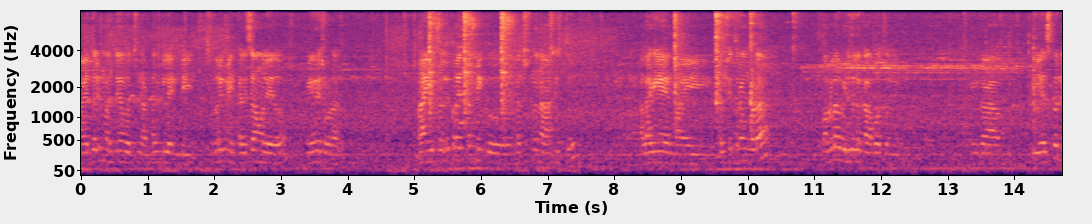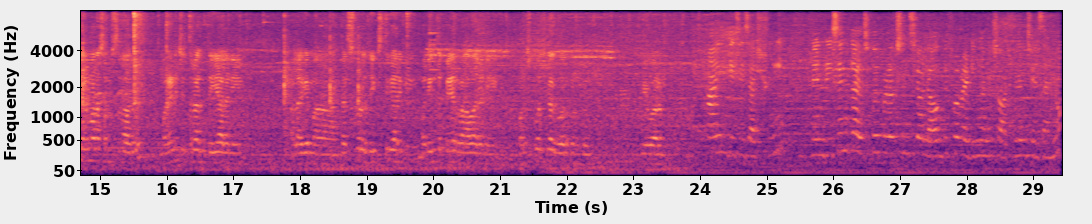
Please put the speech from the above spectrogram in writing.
మా ఇద్దరి మధ్య వచ్చిన అడ్డంకులు ఏంటి? చివరికి మేము కలిసామో లేదో మీరే చూడాలి. నా ఈ తొలి ప్రయత్నం మీకు నచ్చుతుందని ఆశిస్తూ అలాగే మా ఈ తొలి చిత్రం కూడా త్వరలో విడుదల కాబోతుంది. ఇంకా ఈ ఎస్కో నిర్మాణ సంస్థ వారు మరిన్ని చిత్రాలు తీయాలని అలాగే మా దర్శకుడు దీక్షిత్ గారికి మరింత పేరు రావాలని మనస్ఫూర్తిగా కోరుకుంటూ మీ వారం. హాయ్ దిస్ ఈస్ అశ్విని నేను రీసెంట్గా ఎల్స్కోర్ ప్రొడక్షన్స్లో లవ్ బిఫోర్ వెడ్డింగ్ అనే షార్ట్ ఫిల్మ్ చేశాను.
